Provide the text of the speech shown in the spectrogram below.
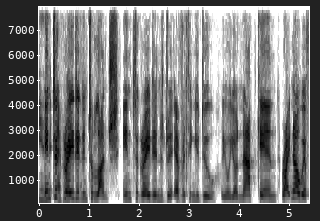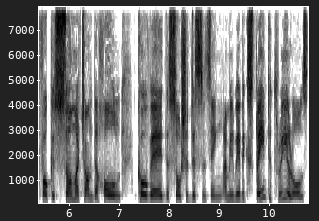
in integrated every- into lunch integrated into everything you do your, your napkin. Right now we're focused so much on the whole COVID, the social distancing. I mean, we've explained to three year olds,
